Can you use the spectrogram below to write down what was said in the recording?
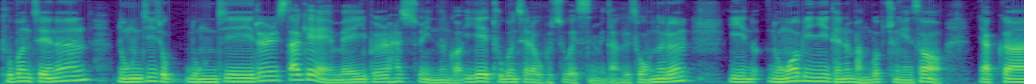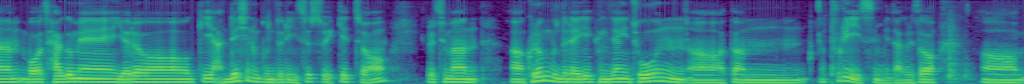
두 번째는 농지 농지를 싸게 매입을 할 수 있는 거 이게 두 번째라고 볼 수가 있습니다. 그래서 오늘은 이 농업인이 되는 방법 중에서 약간 뭐 자금의 여력이 안 되시는 분들이 있을 수 있겠죠. 그렇지만 어, 그런 분들에게 굉장히 좋은 어, 어떤 툴이 있습니다. 그래서 어,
